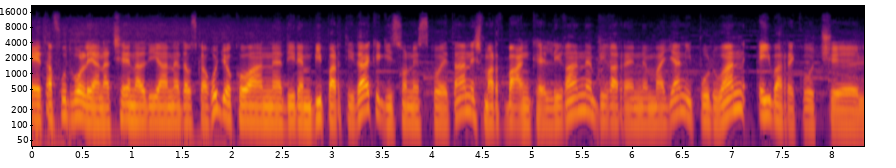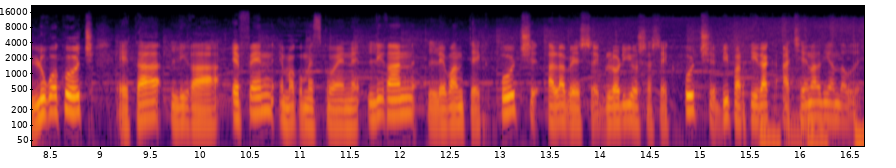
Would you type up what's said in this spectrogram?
Eta futbolean atxeen aldian dauzkagu jokoan diren bi partidak gizonezkoetan Smartbank ligan, bigarren mailan ipuruan, Eibarrekuts Lugokuts eta Liga Fn emakumezkoen ligan, Levantek Uts, Alabez Gloriosasek Uts, bi partidak atxeen aldian daude.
